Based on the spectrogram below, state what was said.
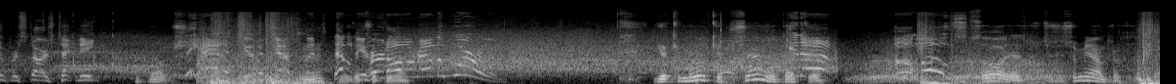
Superstar's technique. Dobrze. The attitude adjustment. Mhm, That'll be będzie heard all przekonał. around the world. Jakie malutkie, czemu Get takie? up. Almost. Co jest? Przecież jeszcze miałem trochę chyba.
